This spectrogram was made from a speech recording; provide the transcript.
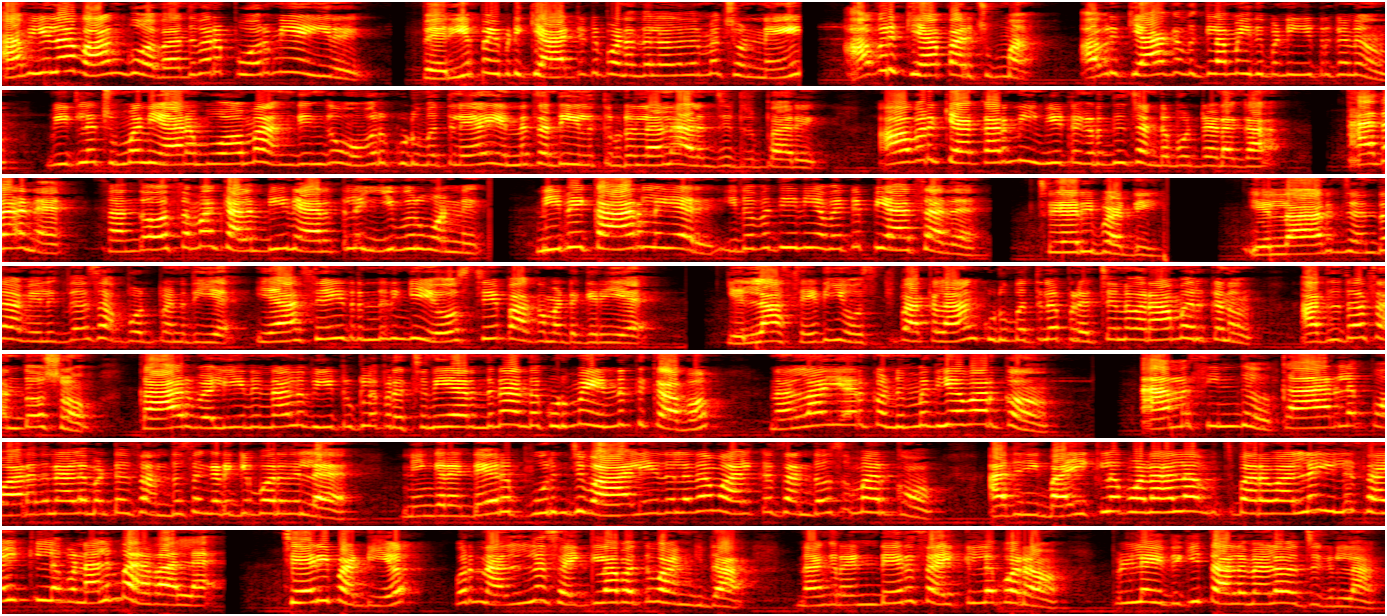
அவையெல்லாம் வாங்குவா அது வர பொறுமையா இரு. பெரியப்பா இப்படி கேட்டுட்டு போனதுனால சொன்னேன். அவர் கேப்பாரு சும்மா. அவர் கேட்கறதுக்கு இல்லாம இது பண்ணிக்கிட்டு இருக்கணும். வீட்டுல சும்மா நேரம் போகாம அங்கங்க ஒவ்வொரு குடும்பத்திலயா என்ன சட்டை இழுத்து விடலான்னு அலைஞ்சிட்டு இருப்பாரு. அவர் கேட்காரு நீ வீட்டை கிடந்து சண்டை போட்டு அடக்கா அதானே சந்தோஷமா கிளம்பிய நேரத்துல இவர் ஒண்ணு. நீ போய் கார்ல ஏறு. இத பத்தி நீ அவன்கிட்ட பேசாத. சரி பாட்டி. எல்லாரும் சேர்ந்து அவளுக்கு தான் சப்போர்ட் பண்ணுதிய. என் சைடு இருந்து நீங்க யோசிச்சே பார்க்க மாட்டேங்கிறீங்க. எல்லா சைடும் யோசிச்சு பார்க்கலாம். குடும்பத்துல பிரச்சனை வராம இருக்கணும். அதுதான் சந்தோஷம். கார் வழிய நின்னாலும் வீட்டுக்குள்ள பிரச்சனையா இருந்துன்னா அந்த குடும்பம் என்னத்துக்கு ஆகும்? நல்லாயா இருக்கும்? நிம்மதியாவா இருக்கும்? ஆமா சிந்து கார்ல போறதுனால மட்டும் சந்தோஷம் கிடைக்க போறது இல்ல நீங்க ரெண்டு பேரும் புரிஞ்சு வாழியதுலதான் வாழ்க்கை சந்தோஷமா இருக்கும். அது நீ பைக்ல போனாலும் பரவாயில்ல இல்ல சைக்கிள்ல போனாலும் பரவாயில்ல. சரி பாட்டியோ ஒரு நல்ல சைக்கிளா பார்த்து வாங்கிட்டா. நாங்க ரெண்டு பேரும் சைக்கிள்ல போறோம். பிள்ளை இதுக்கு தலை மேல வச்சுக்கலாம்.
